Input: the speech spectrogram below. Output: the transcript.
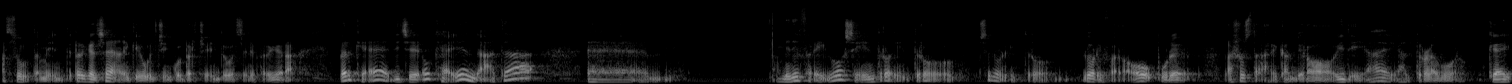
assolutamente, perché c'è anche quel 5% che se ne fregherà, perché dice ok è andata, eh, me ne frego, se entro entro, se non entro lo rifarò oppure lascio stare, cambierò idea e altro lavoro, ok?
